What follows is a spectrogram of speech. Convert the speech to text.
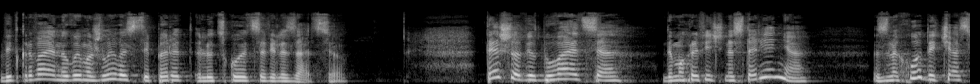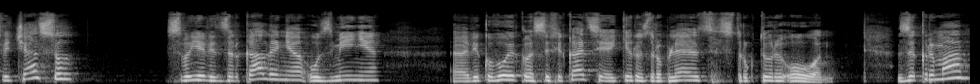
відкриває нові можливості перед людською цивілізацією. Те, що відбувається демографічне старіння, знаходить час від часу своє відзеркалення у зміні е, вікової класифікації, які розробляють структури ООН. Зокрема,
